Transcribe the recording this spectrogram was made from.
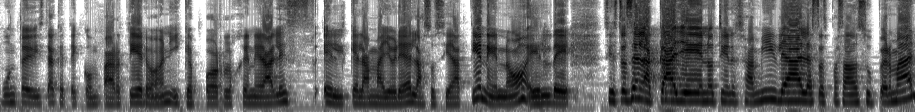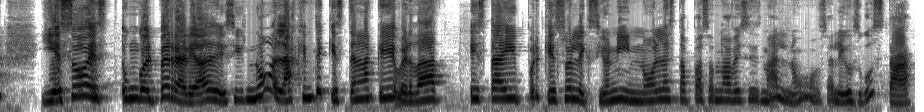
punto de vista que te compartieron y que por lo general es el que la mayoría de la sociedad tiene, ¿no? El de si estás en la calle, no tienes familia, la estás pasando súper mal. Y eso es un golpe de realidad de decir, no, la gente que está en la calle, ¿verdad? Está ahí porque es su elección y no la está pasando a veces mal, ¿no? O sea, les gusta.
